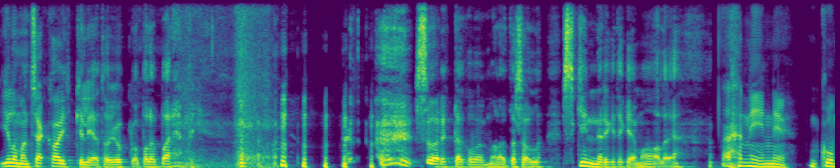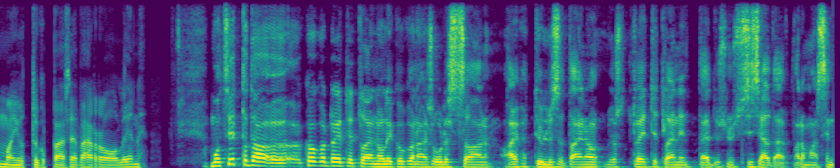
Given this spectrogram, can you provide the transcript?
Ilman Jack Kaikkelia tuo joukkue on paljon parempi. Suorittaa kovemmalla tasolla. Skinnerikin tekee maaleja. Äh, niin, niin. Kumma juttu, kun pääsee vähän rooliin. Mutta sitten tota, koko trade deadline oli kokonaisuudessaan aika tylsä, tai no, jos trade deadline täytyisi nyt sisältää varmaan se 4-5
